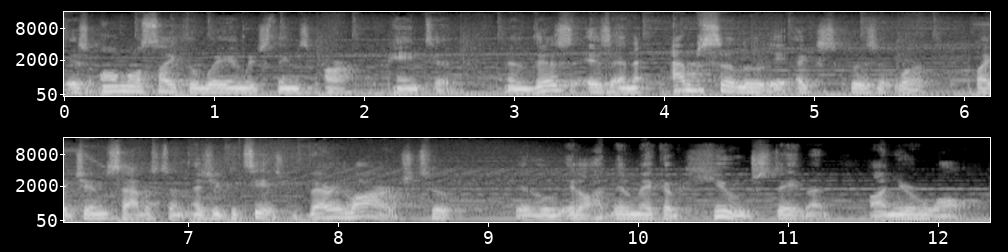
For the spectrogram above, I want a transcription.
is almost like the way in which things are painted. And this is an absolutely exquisite work by Jim Sabiston. As you can see, it's very large too. It'll, it'll, it'll make a huge statement on your wall.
